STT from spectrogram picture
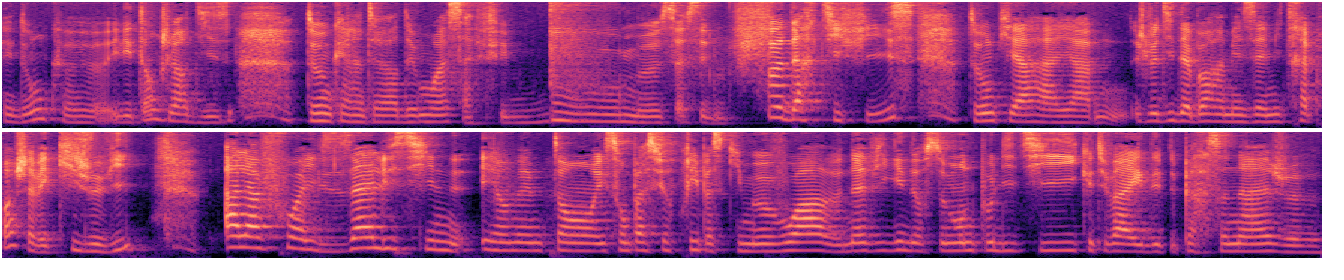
Et donc, euh, il est temps que je leur dise. Donc, à l'intérieur de moi, ça fait boum, ça c'est le feu d'artifice. Donc, il y a, je le dis d'abord à mes amis très proches avec qui je vis. À la fois, ils hallucinent et en même temps, ils sont pas surpris parce qu'ils me voient euh, naviguer dans ce monde politique, tu vois, avec des personnages euh,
